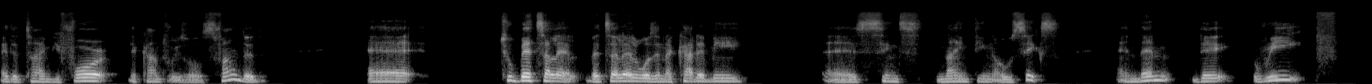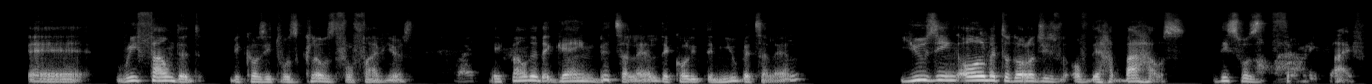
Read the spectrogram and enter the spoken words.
at the time before the country was founded uh, to Bezalel. Bezalel was an academy uh, since 1906. And then they re uh, refounded because it was closed for five years. Right. They founded again Bezalel. They call it the new Bezalel, using all methodologies of the Bauhaus. This was oh, wow. 35.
